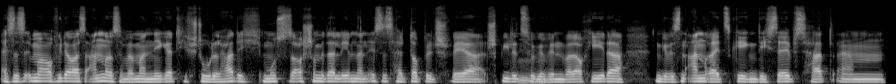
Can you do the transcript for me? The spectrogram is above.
es ist immer auch wieder was anderes und wenn man einen Negativstrudel hat, ich muss es auch schon miterleben, dann ist es halt doppelt schwer, Spiele mhm. zu gewinnen, weil auch jeder einen gewissen Anreiz gegen dich selbst hat ähm,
